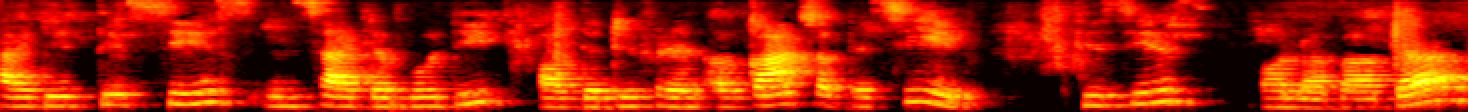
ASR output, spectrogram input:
Hydatid cyst inside the body of the different organs of the cell. This is all about the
